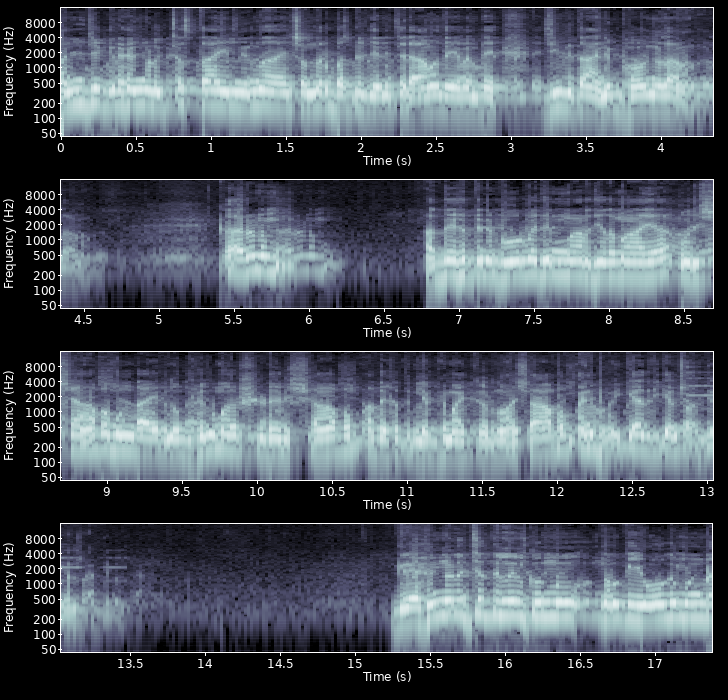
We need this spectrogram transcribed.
അഞ്ച് ഗ്രഹങ്ങൾ ഉച്ചസ്ഥായിൽ നിന്നതായ സന്ദർഭത്തിൽ ജനിച്ച രാമദേവന്റെ ജീവിത അനുഭവങ്ങളാണ് കാരണം അദ്ദേഹത്തിന് പൂർവജന്മാർജിതമായ ഒരു ശാപമുണ്ടായിരുന്നു. ഭൃഗുമഹർഷിയുടെ ഒരു ശാപം അദ്ദേഹത്തിന് ലഭ്യമായി തീർന്നു ആ ശാപം അനുഭവിക്കാതിരിക്കാൻ സാധ്യമല്ല. ഗ്രഹങ്ങൾ ഉച്ചത്തിൽ നിൽക്കുന്നു. നമുക്ക് യോഗമുണ്ട്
